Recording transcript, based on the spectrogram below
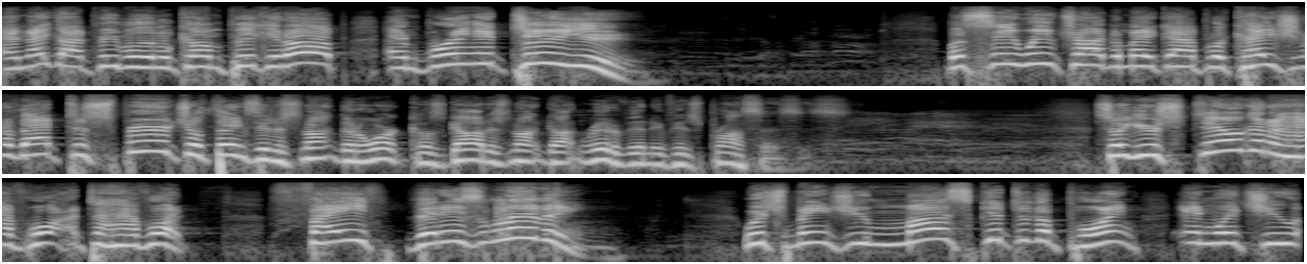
and they got people that'll come pick it up and bring it to you. But see, we've tried to make application of that to spiritual things, and it's not going to work because God has not gotten rid of any of His processes. So you're still going to have what? To have what? Faith that is living which means you must get to the point in which you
